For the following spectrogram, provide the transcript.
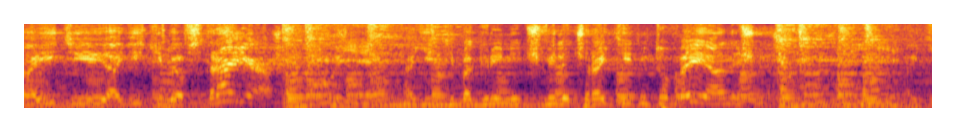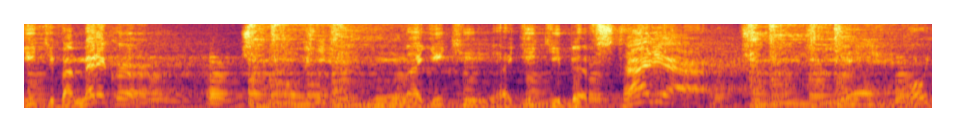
הייתי, הייתי באוסטרליה. הייתי בגריניץ' וילג', ראיתי את מטובי האנשים. הייתי באמריקה. הייתי, הייתי באוסטרליה. אוי,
